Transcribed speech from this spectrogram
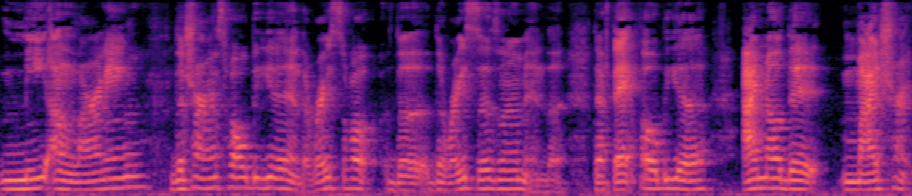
me unlearning the transphobia and the race the the racism and the the fat phobia, I know that my tra-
